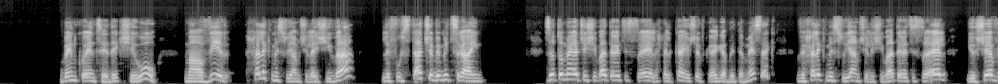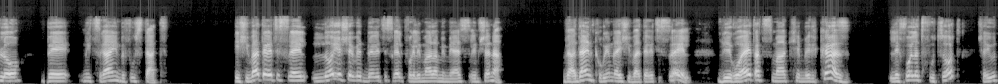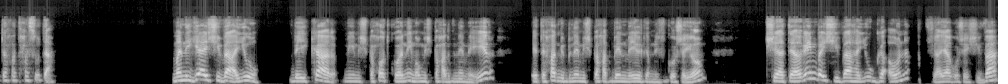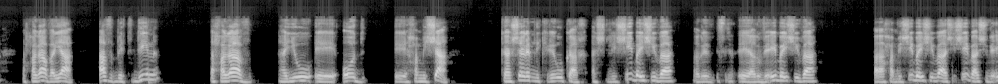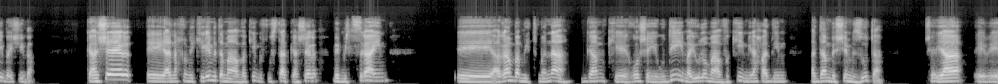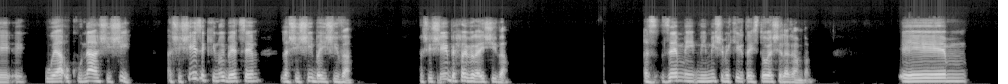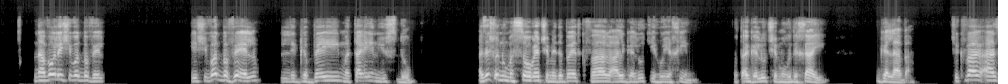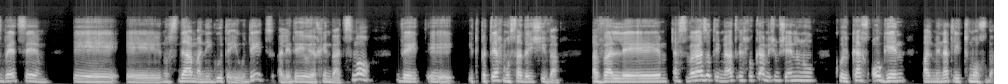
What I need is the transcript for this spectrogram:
בן כהן צדק, שהוא מעביר חלק מסוים של הישיבה לפוסטת שבמצרים. זאת אומרת שישיבת ארץ ישראל, חלקה יושב כרגע בדמשק, וחלק מסוים של ישיבת ארץ ישראל יושב לו במצרים, בפוסטת. ישיבת ארץ ישראל לא יושבת בארץ ישראל כבר למעלה מ-120 שנה, ועדיין קוראים לה ישיבת ארץ ישראל, והיא רואה את עצמה כמרכז לכל התפוצות שהיו תחת חסותה. מנהיגי הישיבה היו בעיקר ממשפחות כהנים או משפחת בני מאיר, את אחד מבני משפחת בן מאיר גם נפגוש היום. כשהתארים בישיבה היו גאון, שהיה ראש הישיבה, אחריו היה אב בית דין, אחריו היו אה, עוד אה, חמישה, כאשר הם נקראו כך, השלישי בישיבה, הרב, אה, הרביעי בישיבה, החמישי בישיבה, השישי והשביעי בישיבה. כאשר אה, אנחנו מכירים את המאבקים בפוסטת, כאשר במצרים אה, הרמב"ם התמנה גם כראש היהודים, היו לו מאבקים יחד עם אדם בשם זוטה, שהיה, אה, הוא, היה, הוא כונה השישי. השישי זה כינוי בעצם לשישי בישיבה. השישי בחבר הישיבה. אז זה ממי שמכיר את ההיסטוריה של הרמב"ם. נעבור לישיבות בבל. ישיבות בבל, לגבי מתי הן יוסדו, אז יש לנו מסורת שמדברת כבר על גלות יהויכין, אותה גלות שמרדכי גלה בה, שכבר אז בעצם אה, אה, נוסדה המנהיגות היהודית על ידי יהויכין בעצמו, והתפתח מוסד הישיבה. אבל אה, הסברה הזאת היא מעט רחוקה, משום שאין לנו כל כך עוגן על מנת לתמוך בה.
